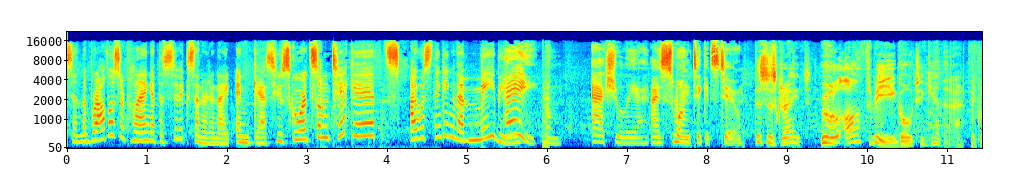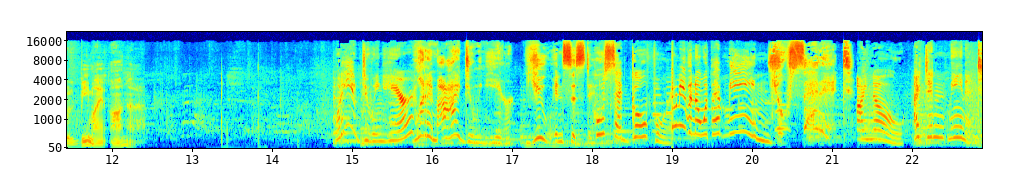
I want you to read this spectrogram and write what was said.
Listen, the Bravos are playing at the Civic Center tonight, and guess who scored some tickets? I was thinking that maybe. Hey! Um, actually, I, I swung tickets too. This is great. We will all three go together. It will be my honor. What are you doing here? What am I doing here? You insisted. Who said go for it? I don't even know what that means. You said it! I know. I didn't mean it.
